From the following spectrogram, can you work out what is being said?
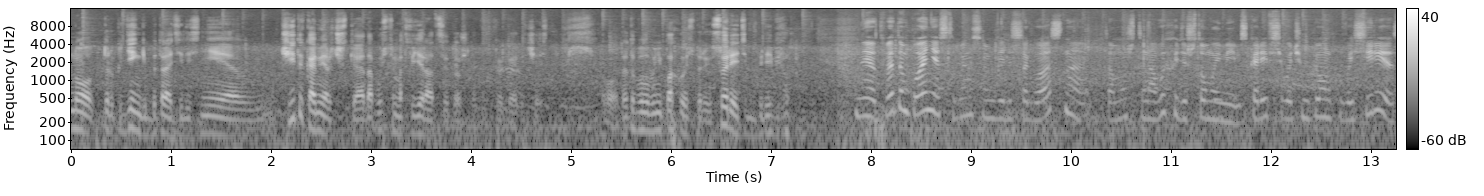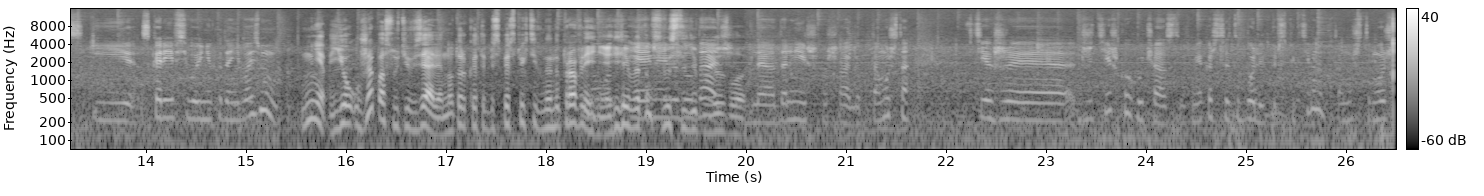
но только деньги бы тратились не чьи-то коммерческие, а, допустим, от федерации тоже какая-то часть. Вот, это было бы неплохой историей. Сори, я тебя перебил. Нет, в этом плане я с тобой на самом деле согласна, потому что на выходе что мы имеем? Скорее всего, чемпионку в Series, и, скорее всего, ее никуда не возьмут. Ну нет, ее уже, по сути, взяли, но только это бесперспективное направление, ну, вот и в этом смысле не повезло. Для дальнейшего шага, потому что тех же GT-шках участвовать, мне кажется, это более перспективно, потому что ты можешь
